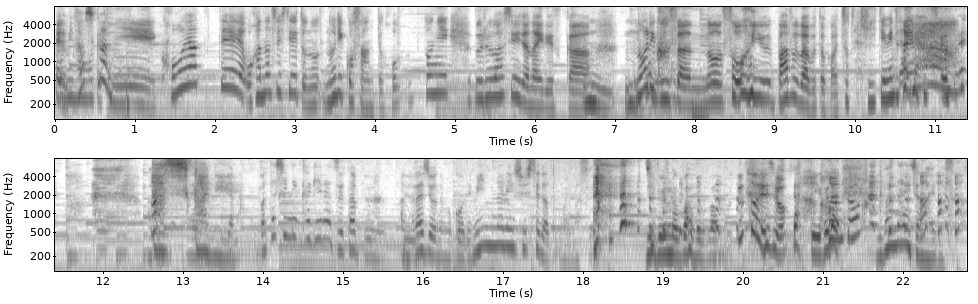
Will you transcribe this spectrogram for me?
え確かにこうやってお話ししているとののりこさんって本当に麗しいじゃないですか。うんうん、のりこさんのそういうバブバブとかはちょっと聞いてみたいですよね。確かに。私に限らず多分あのラジオの向こうでみんな練習してたと思いますよ。自分のバブバブ。嘘でしょ。だって普段言わないじゃないですか。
